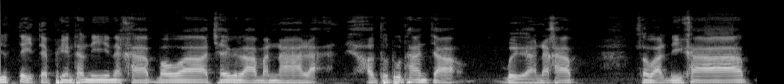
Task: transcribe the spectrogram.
ยุติแต่เพียงเท่านี้นะครับ เพราะว่าใช้เวลามานานแล้วเดี๋ยวทุกท่านจะเบื่อนะครับ สวัสดีครับ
